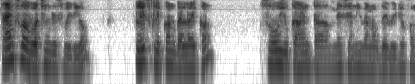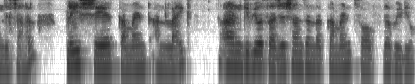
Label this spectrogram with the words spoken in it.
Thanks for watching this video. Please click on bell icon so you can't uh, miss any one of the video from this channel. Please share comment and like and give your suggestions in the comments of the video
